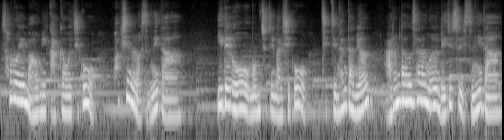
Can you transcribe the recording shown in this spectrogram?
서로의 마음이 가까워지고 확신을 얻습니다. 이대로 멈추지 마시고 직진한다면 아름다운 사랑을 맺을 수 있습니다.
